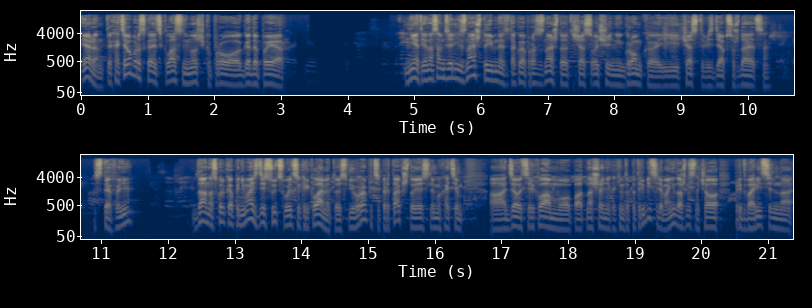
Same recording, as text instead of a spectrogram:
Эрон, ты хотел бы рассказать классу немножечко про GDPR? Нет, я на самом деле не знаю, что именно это такое, я просто знаю, что это сейчас очень громко и часто везде обсуждается. Стефани? Да, насколько я понимаю, здесь суть сводится к рекламе. То есть в Европе теперь так, что если мы хотим а, делать рекламу по отношению к каким-то потребителям, они должны сначала предварительно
